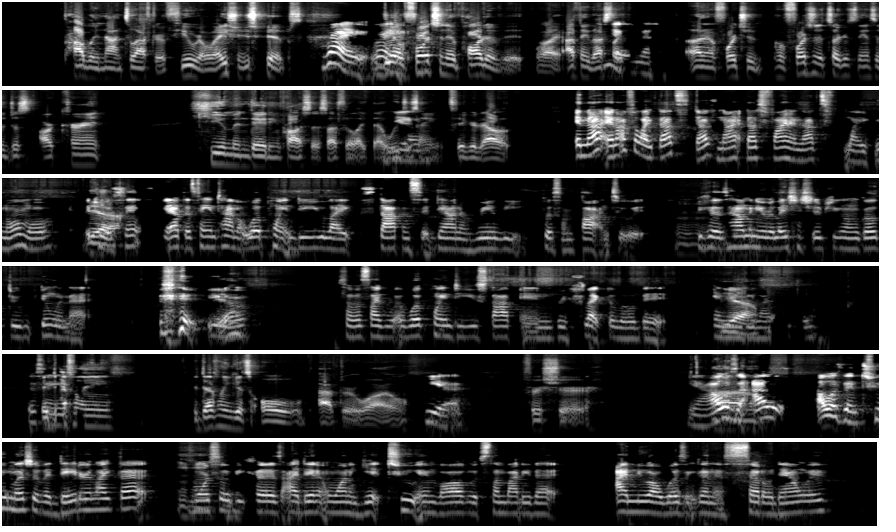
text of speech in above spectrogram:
probably not until after a few relationships. Right, right. The unfortunate part of it. Like I think that's like yeah an unfortunate unfortunate circumstance of just our current human dating process. I feel like that we yeah. just ain't figured out. And that and I feel like that's that's not that's fine and that's like normal. Yeah. At the same time, at what point do you like stop and sit down and really put some thought into it? Mm-hmm. Because how many relationships you gonna go through doing that? you yeah. know. So it's like, at what point do you stop and reflect a little bit and yeah. be like, this it definitely it definitely gets old after a while. Yeah, for sure. Yeah, I was um, I was I wasn't too much of a dater like that. Mhm. more so because I didn't want to get too involved with somebody that I knew I wasn't gonna settle down with.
